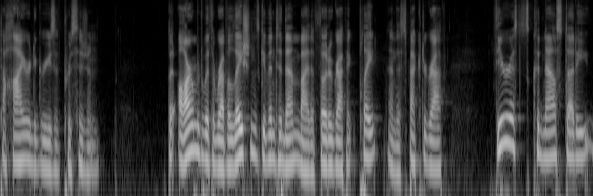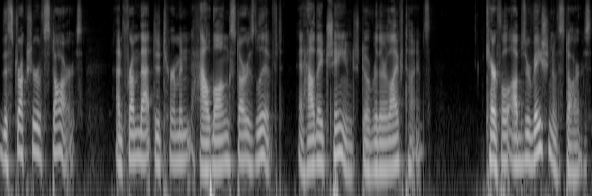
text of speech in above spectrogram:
to higher degrees of precision. But armed with the revelations given to them by the photographic plate and the spectrograph, theorists could now study the structure of stars, and from that determine how long stars lived and how they changed over their lifetimes. Careful observation of stars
